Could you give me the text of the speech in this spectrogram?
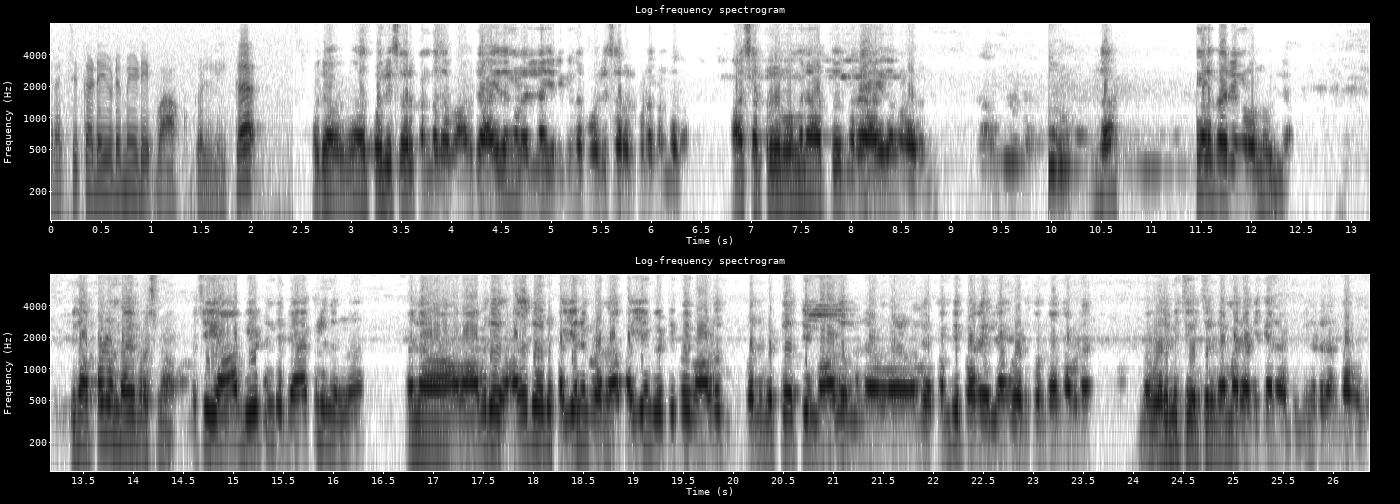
ഇറച്ചിക്കടയുടമയുടെ വാക്കുകളിലേക്ക്. ഒരു പോലീസുകാർ കണ്ടതാ. അവരുടെ ആയുധങ്ങളെല്ലാം ഇരിക്കുന്ന പോലീസുകാർ ഉൾപ്പെടെ കണ്ടതാ. ആ ഷട്ടർ റൂമിനകത്ത് നിറയെ ആയുധങ്ങളായിരുന്നു. എന്താ? കാര്യങ്ങളൊന്നുമില്ല. ഇത് അപ്പോഴുണ്ടായ പ്രശ്നമാണ് പക്ഷേ ആ വീട്ടിന്റെ ബാക്കിൽ നിന്ന് പിന്നെ അവർ അതിന്റെ ഒരു പയ്യനും കൂടെ ആ പയ്യൻ വീട്ടിൽ പോയി വാളും പിന്നെ വെട്ടുകത്തിയും വാളും പിന്നെ കമ്പിപ്പാറയും കമ്പിപ്പാറ എല്ലാം കൂടെ എടുത്തുകൊണ്ടുവന്ന് അവിടെ ഒരുമിച്ച് വെച്ചിരുന്നമാരെ അടിക്കാനായിട്ട് പിന്നീട് രണ്ടാമത്.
